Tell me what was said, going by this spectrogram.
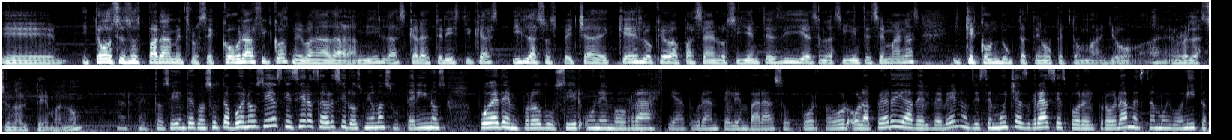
eh, y todos esos parámetros ecográficos me van a dar a mí las características y la sospecha de qué es lo que va a pasar en los siguientes días, en las siguientes semanas y qué conducta tengo que tomar yo ah, en relación al tema, ¿no? Perfecto. Siguiente consulta. Buenos días. Quisiera saber si los miomas uterinos pueden producir una hemorragia durante el embarazo, por favor, o la pérdida del bebé. Nos dice muchas gracias por el programa, está muy bonito.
